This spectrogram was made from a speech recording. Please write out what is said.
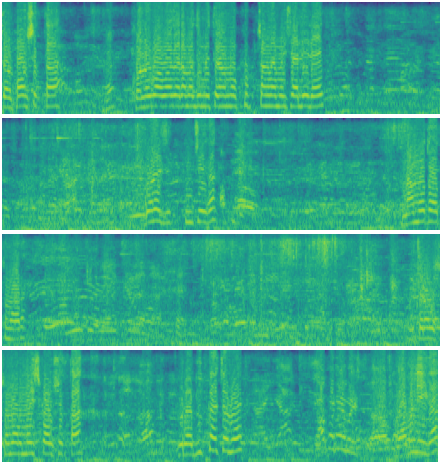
तर पाहू शकता खंडोबा बाजारामध्ये मित्रांनो खूप चांगल्या म्हशी आलेल्या आहेत. तुमचे का? नाम होता तुम्हाला? मित्रांनो समोर म्हैस पाहू शकता. तुला दूध काय चालू आहे? गाभण का?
